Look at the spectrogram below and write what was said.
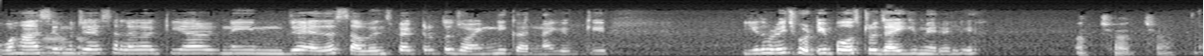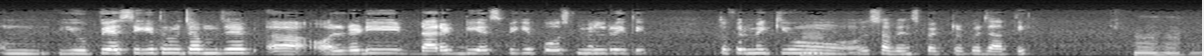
वहाँ से मुझे ऐसा लगा कि यार नहीं मुझे एज अ सब इंस्पेक्टर तो ज्वाइन नहीं करना है क्योंकि ये थोड़ी छोटी पोस्ट हो जाएगी मेरे लिए। अच्छा अच्छा। यूपीएससी के थ्रू जब मुझे ऑलरेडी डायरेक्ट डीएसपी की पोस्ट मिल रही थी तो फिर मैं हम्म। क्यों सब इंस्पेक्टर पे जाती? हम्म हम्म हम्म,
